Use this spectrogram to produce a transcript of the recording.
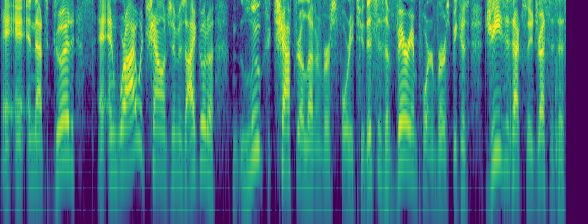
and, and that's good. And, and, where I would challenge them is I go to Luke chapter 11, verse 42. This is a very important verse because Jesus actually addresses this.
